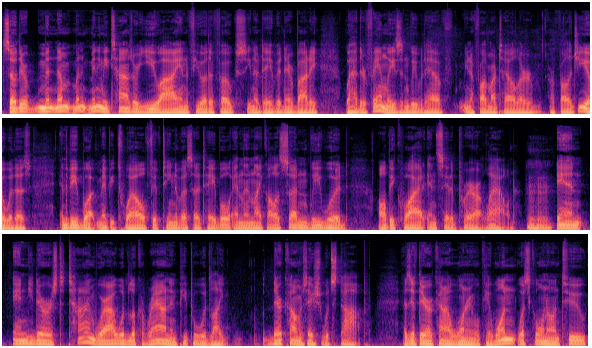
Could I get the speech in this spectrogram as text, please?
So there were many, many, many times where you, I, and a few other folks, you know, David and everybody, would have their families, and we would have, you know, Father Martel or, or Father Gio with us, and there'd be what, maybe 12, 15 of us at a table, and then like all of a sudden we would all be quiet and say the prayer out loud. Mm-hmm. And and there was a time where I would look around and people would like their conversation would stop, as if they were kind of wondering, okay, one, what's going on? Two,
